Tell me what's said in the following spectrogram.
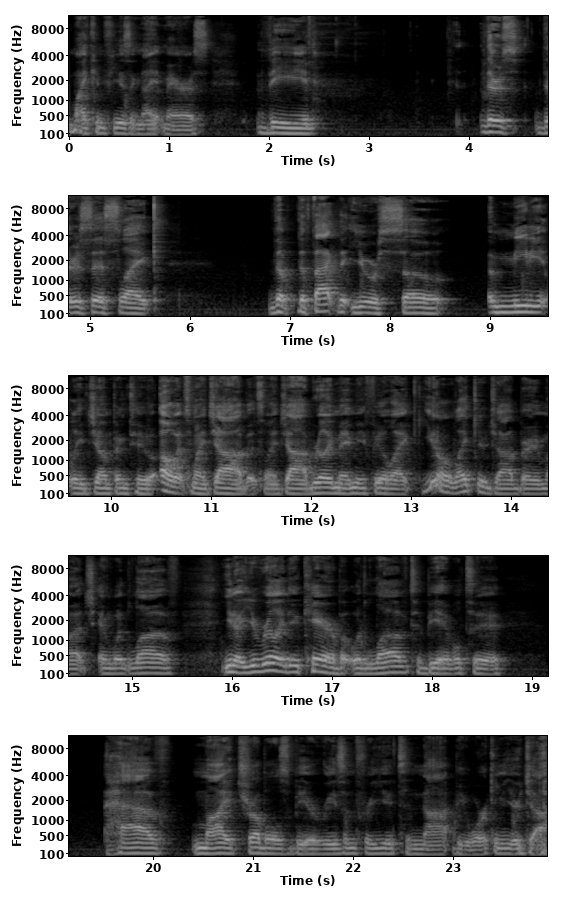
my confusing nightmares the there's there's this like the the fact that you were so immediately jumping to oh it's my job it's my job really made me feel like you don't like your job very much and would love you know you really do care but would love to be able to have my troubles be a reason for you to not be working your job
